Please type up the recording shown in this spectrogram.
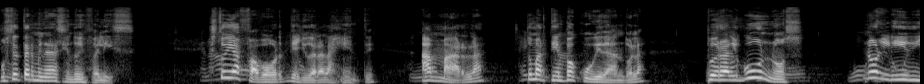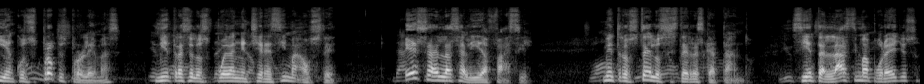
Usted terminará siendo infeliz. Estoy a favor de ayudar a la gente, amarla, tomar tiempo cuidándola, pero algunos no lidian con sus propios problemas mientras se los puedan echar encima a usted. Esa es la salida fácil. Mientras usted los esté rescatando. Sienta lástima por ellos,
